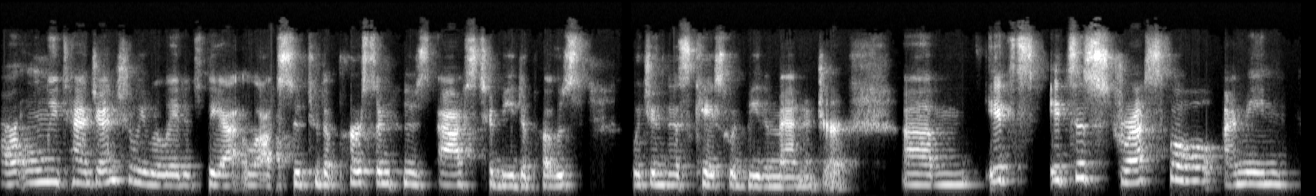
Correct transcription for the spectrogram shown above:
are only tangentially related to the lawsuit to the person who's asked to be deposed which in this case would be the manager. Um, it's it's a stressful. I mean,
